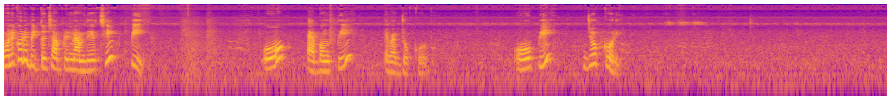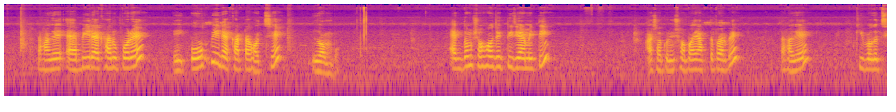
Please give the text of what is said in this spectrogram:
মনে করি বৃত্তচাপটির নাম দিয়েছি পি ও এবং পি এবার যোগ করব। ও, পি যোগ করি। তাহলে অ্যাবি রেখার উপরে এই ওপি রেখাটা হচ্ছে লম্ব। একদম সহজ একটি জ্যামিতি। আশা করি সবাই আঁকতে পারবে। তাহলে কি বলেছি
